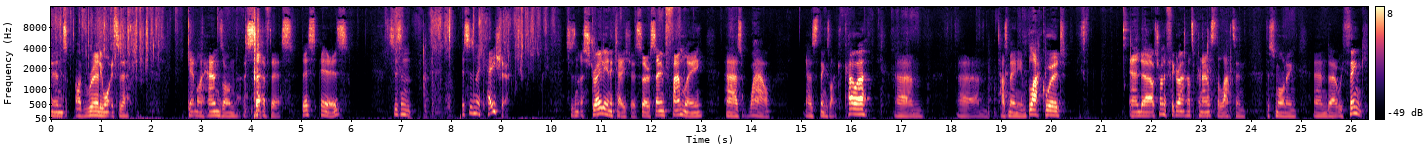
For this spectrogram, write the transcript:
And I've really wanted to get my hands on a set of this. This is this isn't this is an acacia. This is an Australian acacia, so same family as wow, as things like koa, um, um, Tasmanian blackwood, and uh, I was trying to figure out how to pronounce the Latin this morning, and uh, we think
